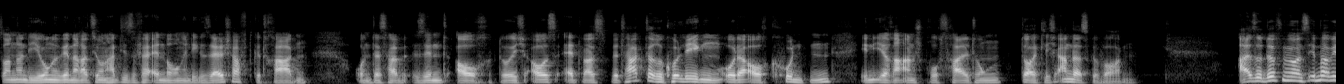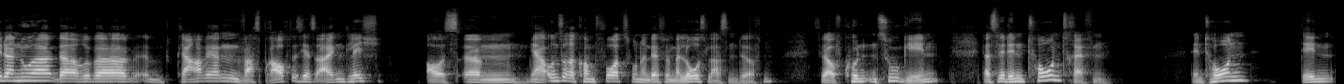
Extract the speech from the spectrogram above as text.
sondern die junge Generation hat diese Veränderung in die Gesellschaft getragen. Und deshalb sind auch durchaus etwas betagtere Kollegen oder auch Kunden in ihrer Anspruchshaltung deutlich anders geworden. Also dürfen wir uns immer wieder nur darüber ähm, klar werden, was braucht es jetzt eigentlich aus ähm, ja, unserer Komfortzone, dass wir mal loslassen dürfen, dass wir auf Kunden zugehen, dass wir den Ton treffen. Den Ton, den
